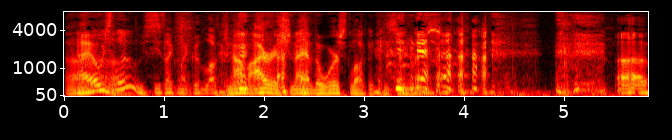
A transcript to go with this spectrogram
I always lose. He's like my good luck. Now I'm Irish and I have the worst luck at casinos. Uh,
